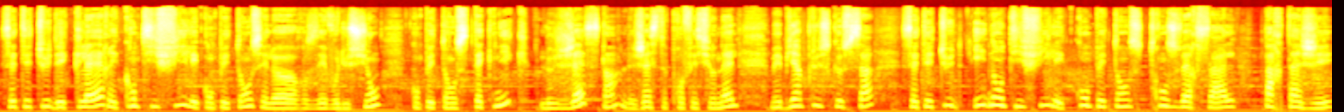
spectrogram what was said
Cette étude éclaire et quantifie les compétences et leurs évolutions, compétences techniques, le geste, hein, le geste professionnel, mais bien plus que ça, cette étude identifie les compétences transversales partagées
